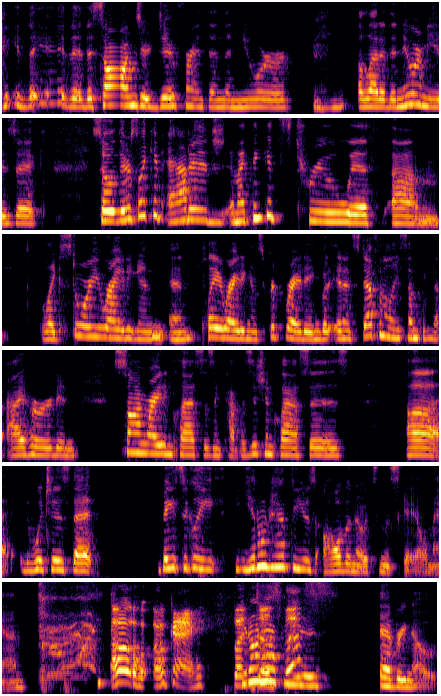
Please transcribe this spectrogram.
the, the, the songs are different than the newer a lot of the newer music. So there's like an adage and i think it's true with um like story writing and, and playwriting and script writing but and it's definitely something that i heard in songwriting classes and composition classes uh, which is that basically you don't have to use all the notes in the scale man oh okay but you don't have to this? use every note.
